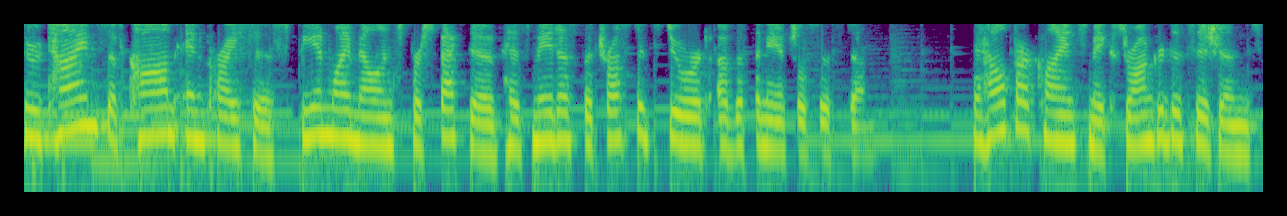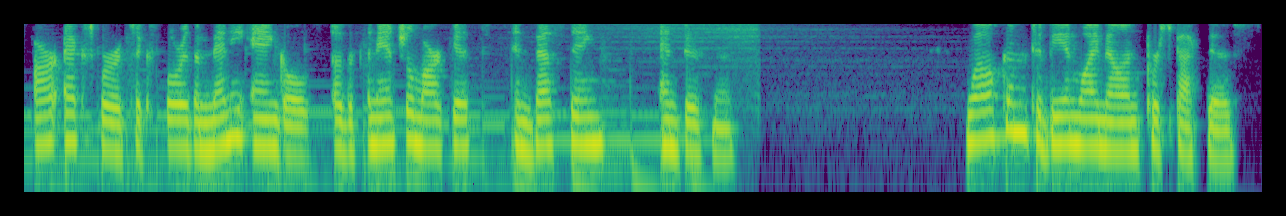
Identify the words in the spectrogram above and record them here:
Through times of calm and crisis, BNY Mellon's perspective has made us the trusted steward of the financial system. To help our clients make stronger decisions, our experts explore the many angles of the financial markets, investing, and business. Welcome to BNY Mellon Perspectives.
